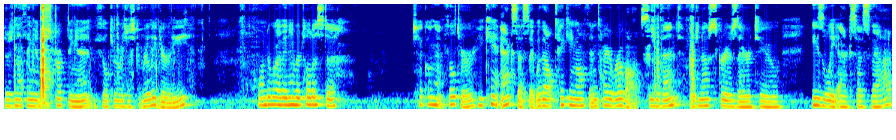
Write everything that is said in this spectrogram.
There's nothing obstructing it. The filter was just really dirty. Wonder why they never told us to check on that filter. You can't access it without taking off the entire robot. See the vent? There's no screws there to easily access that.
